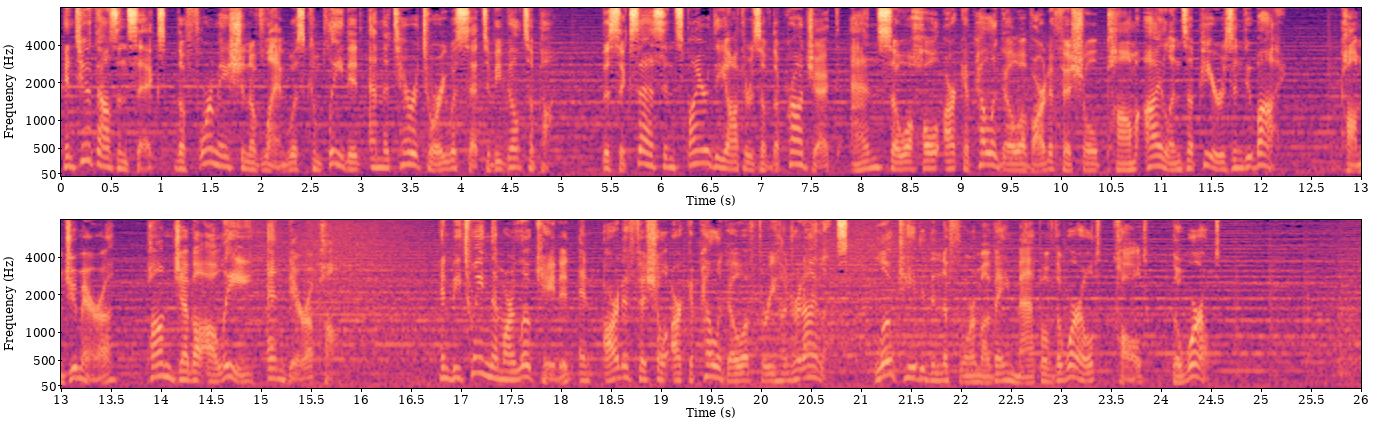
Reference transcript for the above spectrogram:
In 2006, the formation of land was completed and the territory was set to be built upon. The success inspired the authors of the project, and so a whole archipelago of artificial Palm Islands appears in Dubai Palm Jumeirah, Palm Jebel Ali, and Deira Palm. And between them are located an artificial archipelago of 300 islands, located in the form of a map of the world called the World.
